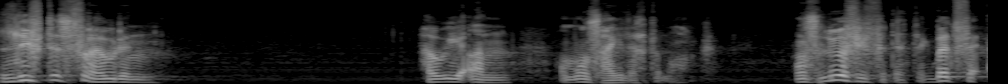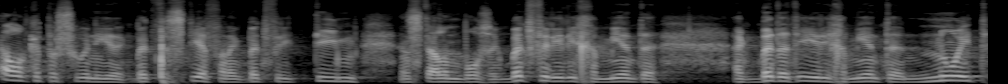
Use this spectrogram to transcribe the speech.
liefdesverhouding hou u aan om ons heilig te maak. Ons loof U vir dit. Ek bid vir elke persoon hier. Ek bid vir Stefan, ek bid vir die team in Stellenbosch. Ek bid vir hierdie gemeente. Ek bid dat U hierdie gemeente nooit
